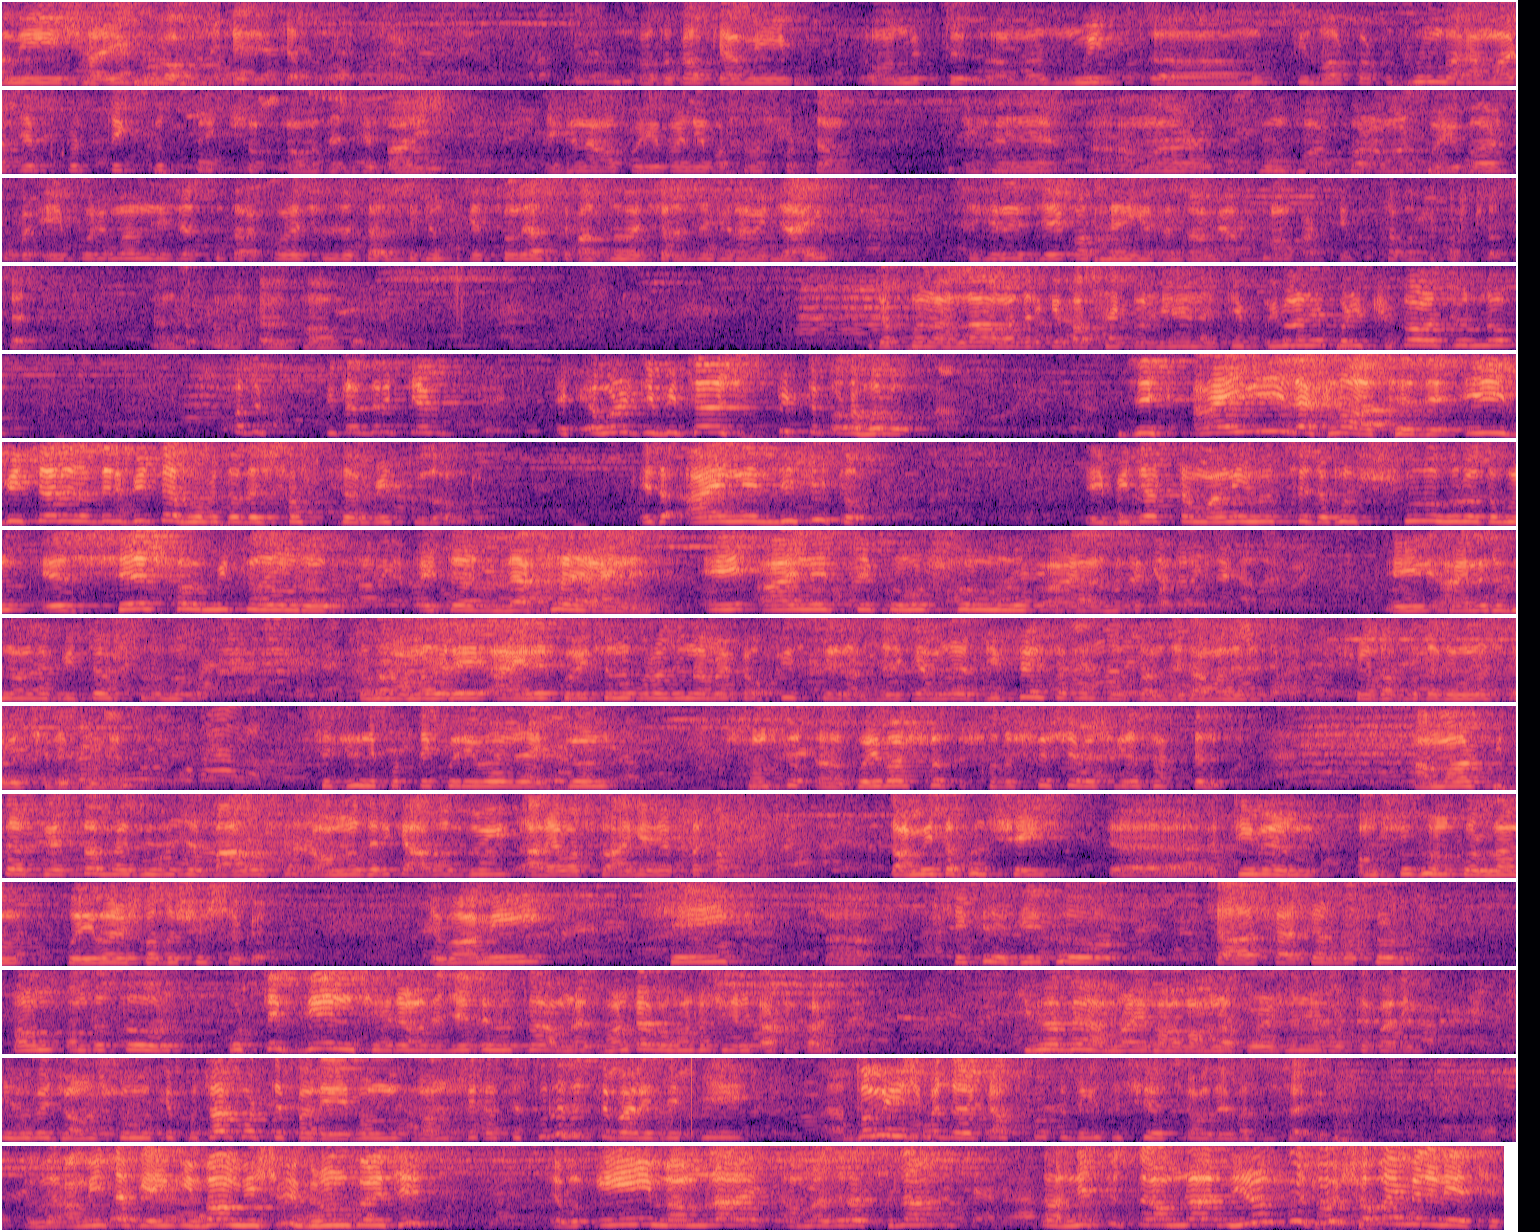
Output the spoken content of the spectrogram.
আমি শারীরিকভাবে অসুস্থ গতকালকে আমি আমার মৃত্যু, আমার মুক্তি হওয়ার পর প্রথমবার আমার যে প্রত্যেক প্রত্যেক আমাদের যে বাড়ি, যেখানে আমার পরিবার নিয়ে বসবাস করতাম, যেখানে আমার ঘুম হওয়ার পর আমার পরিবার এই পরিমাণ নির্যাতন তারা করেছিল যে তারা সেখান থেকে চলে আসতে বাধ্য হয়েছিল, সেখানে আমি যাই। সেখানে যে কথা নিয়ে গেছে আমি আর ক্ষমা কথা বলতে কষ্ট হচ্ছে, আমাকে ক্ষমা করবেন। যখন আল্লাহ আমাদেরকে বাছাই করে নিলেন একটি বিমানের পরীক্ষা করার জন্য, আমাদের পিতাদেরকে এমন একটি বিচারে সম্পৃক্ত করা হলো যে আইনি লেখা আছে যে এই বিচারে যাদের বিচার হবে তাদের শাস্তি মৃত্যুদণ্ড। এটা আইনে লিখিত। এই বিচারটা মানে হচ্ছে যখন শুরু হলো তখন এর শেষ হবে মৃত্যুদণ্ড, এটা লেখায় আইনে। এই আইনের চেয়ে প্রহসনমূলক আইন হতে পারে। এই আইনে যখন আমাদের বিচার শুরু হলো তখন আমাদের এই আইনের পরিচালনা করার জন্য আমরা একটা অফিস নিলাম, যেটাকে আমরা ডিফেন্স অফিস বলতাম, যেটা আমাদের সৈয়দাবতা দেমলা সাহেবের ছেলে বললেন সেখানে প্রত্যেক পরিবারের একজন সংসদ পরিবার সদস্য হিসেবে সেখানে থাকতেন। আমার পিতার গ্রেফতার হয় দুই হাজার বারো সালে, অন্যদেরকে আরও দুই, আড়াই বছর আগে গ্রেফতার করা হয়। তো আমি তখন সেই টিমের অংশগ্রহণ করলাম পরিবারের সদস্য হিসেবে। এবং আমি সেই সেখানে দীর্ঘ চার, সাড়ে চার বছর অন্তত প্রত্যেক দিন সেখানে আমাদের যেতে হতো, আমরা ঘণ্টা পর ঘণ্টা সেখানে কাটতে কাটাতাম। কীভাবে আমরা এই মামলা পরিচালনা করতে পারি? কীভাবে জনসম্মুখে প্রচার করতে পারি এবং মানুষের কাছে তুলে ধরতে পারি যে কি দমি হিসেবে যারা কাজ করতে দেখেছি, সে হচ্ছে আমাদের সাহেব। এবং আমি তাকে ইমাম হিসেবে গ্রহণ করেছি এবং এই মামলায় আমরা যারা ছিলাম, তার নেতৃত্ব আমরা নিরঙ্কুশভাবে সবাই মেনে নিয়েছি।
